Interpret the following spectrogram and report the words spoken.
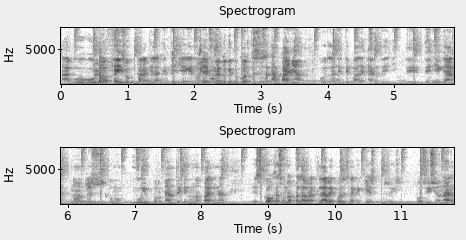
a Google o a Facebook para que la gente llegue, ¿no? Sí. Y al momento que tú cortes esa campaña, pues la gente va a dejar de, de- de llegar, ¿no? Entonces es como muy importante que en una página escojas una palabra clave, cuál es la que quieres posi- posicionar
